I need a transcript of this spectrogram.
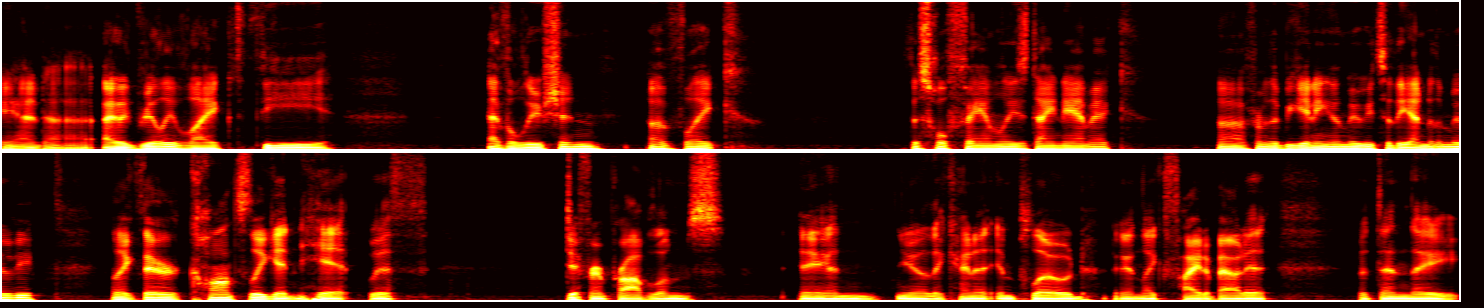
And uh, i really liked the evolution of like this whole family's dynamic uh, from the beginning of the movie to the end of the movie like they're constantly getting hit with different problems and you know they kind of implode and like fight about it but then they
